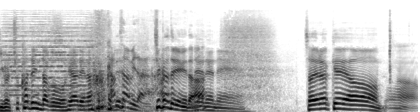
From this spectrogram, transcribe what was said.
이걸 축하드린다고 해야 되나? 감사합니다. 네, 축하드립니다. 네네네. 자, 이렇게, 어, 어,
